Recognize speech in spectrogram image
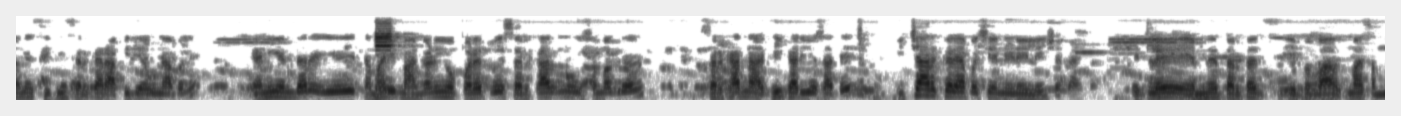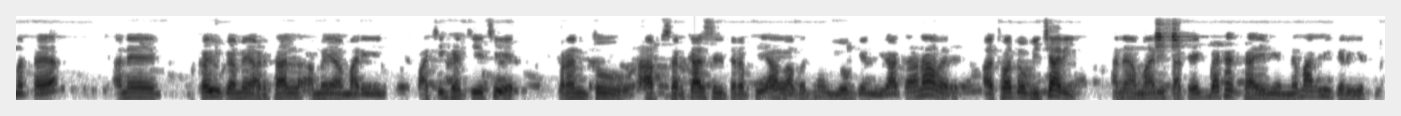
અને સીધી સરકાર આપી દે એવું ના બને. એની અંદર એ તમારી માગણીઓ પરત્વે સરકારનું સમગ્ર સરકારના અધિકારીઓ સાથે વિચાર કર્યા પછી એ નિર્ણય લઈ શકાય. એટલે એમને તરત જ એ બાબતમાં સંમત થયા અને કહ્યું કે અમે હડતાલ, અમે અમારી પાછી ખેંચીએ છીએ, પરંતુ આપ સરકારશ્રી તરફથી આ બાબતનું યોગ્ય નિરાકરણ આવે અથવા તો વિચારી અને અમારી સાથે એક બેઠક થાય એવી એમને માગણી કરી હતી.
